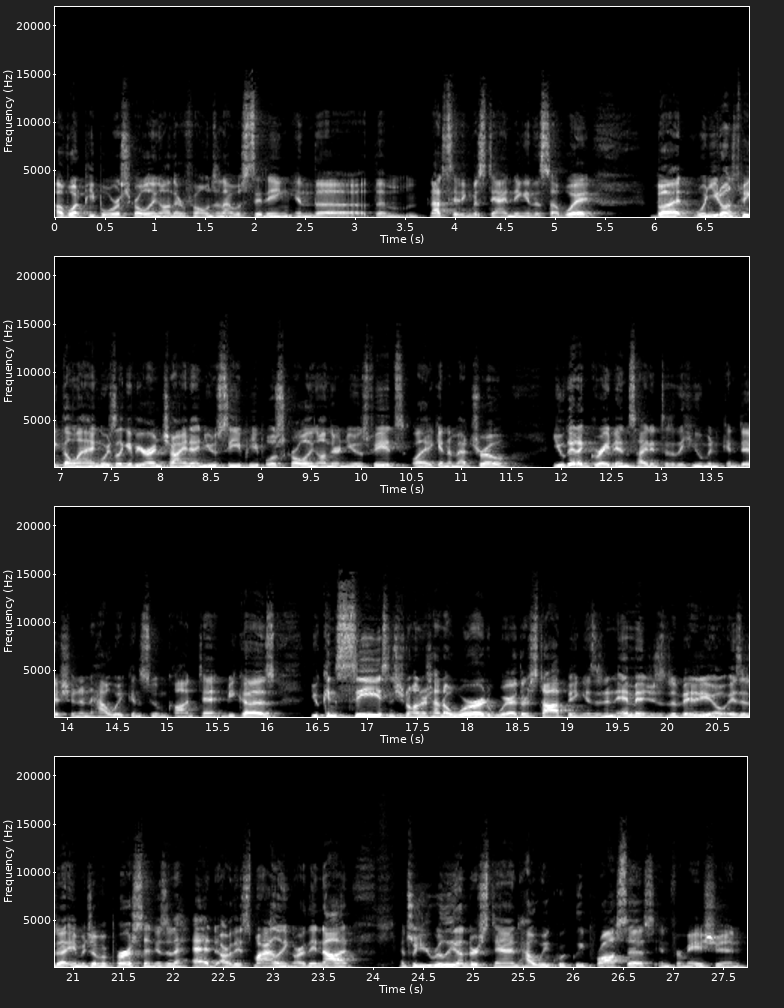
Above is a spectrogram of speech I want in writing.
of what people were scrolling on their phones and I was sitting in the the not sitting but standing in the subway but when you don't speak the language, like if you're in China and you see people scrolling on their news feeds, like in a metro, you get a great insight into the human condition and how we consume content because you can see, since you don't understand a word, where they're stopping. Is it an image? Is it a video? Is it an image of a person? Is it a head? Are they smiling? Are they not? And so you really understand how we quickly process information.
